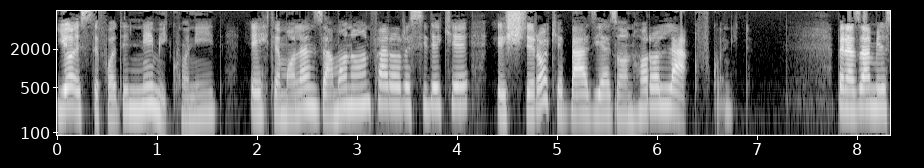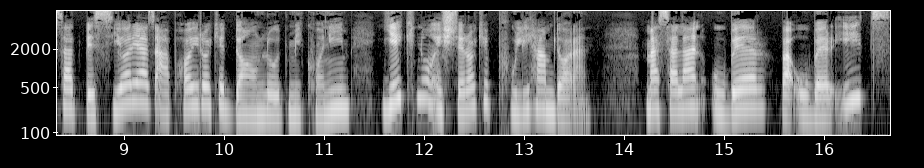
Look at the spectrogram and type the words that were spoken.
یا استفاده نمی کنید احتمالا زمان آن فرا رسیده که اشتراک بعضی از آنها را لغو کنید. به نظر می رسد بسیاری از اپ هایی را که دانلود می کنیم یک نوع اشتراک پولی هم دارند. مثلا اوبر و اوبر ایتس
